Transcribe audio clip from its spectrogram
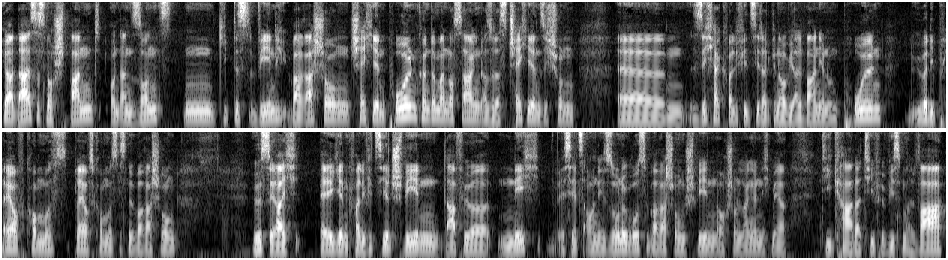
ja, da ist es noch spannend und ansonsten gibt es wenig Überraschungen. Tschechien, Polen könnte man noch sagen. Also, dass Tschechien sich schon ähm, sicher qualifiziert hat, genau wie Albanien und Polen über die Playoff kommen muss, Playoffs kommen muss, ist eine Überraschung. Österreich, Belgien qualifiziert, Schweden dafür nicht. Ist jetzt auch nicht so eine große Überraschung. Schweden auch schon lange nicht mehr die Kadertiefe, wie es mal war.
